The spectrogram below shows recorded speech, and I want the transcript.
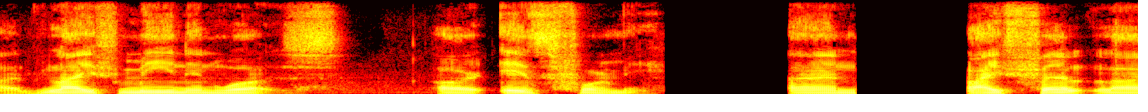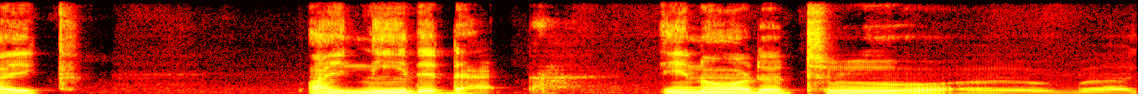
uh, life meaning was or is for me. And I felt like I needed that in order to uh,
